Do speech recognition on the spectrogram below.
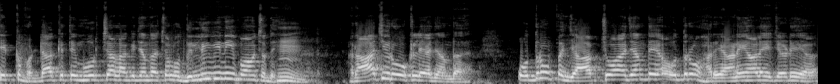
ਇੱਕ ਵੱਡਾ ਕਿਤੇ ਮੋਰਚਾ ਲੱਗ ਜਾਂਦਾ ਚਲੋ ਦਿੱਲੀ ਵੀ ਨਹੀਂ ਪਹੁੰਚਦੇ। ਹੂੰ। ਰਾਹ 'ਚ ਹੀ ਰੋਕ ਲਿਆ ਜਾਂਦਾ ਹੈ। ਉਧਰੋਂ ਪੰਜਾਬ 'ਚੋਂ ਆ ਜਾਂਦੇ ਆ ਉਧਰੋਂ ਹਰਿਆਣੇ ਵਾਲੇ ਜਿਹੜੇ ਆ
